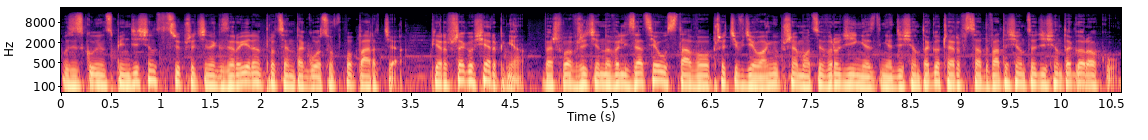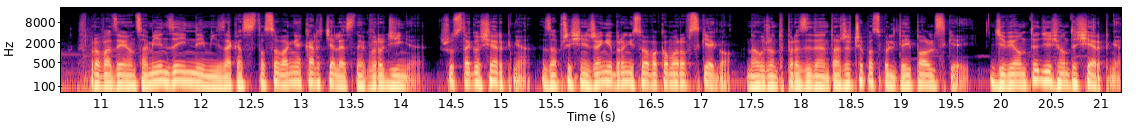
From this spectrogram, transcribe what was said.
uzyskując 53,01% głosów poparcia. 1 sierpnia weszła w życie nowelizacja ustawy o przeciwdziałaniu przemocy w rodzinie z dnia 10 czerwca 2010 roku, wprowadzająca m.in. zakaz stosowania kar cielesnych w rodzinie. 6 sierpnia zaprzysiężenie Bronisława Komorowskiego na urząd prezydenta Rzeczypospolitej Polskiej. 9-10 sierpnia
